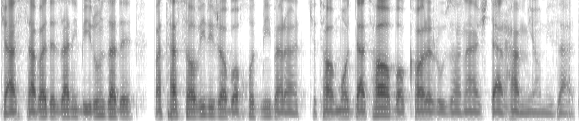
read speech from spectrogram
که از سبد زنی بیرون زده و تصاویری را با خود می‌برد که تا مدتها با کار روزانهش در هم میآمیزد.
